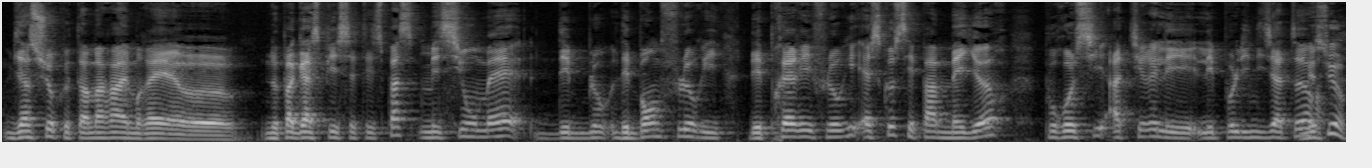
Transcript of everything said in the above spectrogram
bien sûr que Tamara aimerait euh, ne pas gaspiller cet espace, mais si on met des, des bandes fleuries, des prairies fleuries, est-ce que c'est pas meilleur pour aussi attirer les, pollinisateurs Bien sûr.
